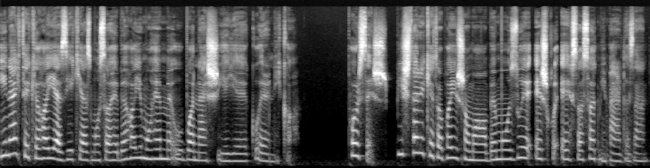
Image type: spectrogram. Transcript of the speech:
اینک تکه هایی از یکی از مصاحبه های مهم او با نشریه گورنیکا. پرسش بیشتر کتاب های شما به موضوع عشق و احساسات می‌پردازند.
